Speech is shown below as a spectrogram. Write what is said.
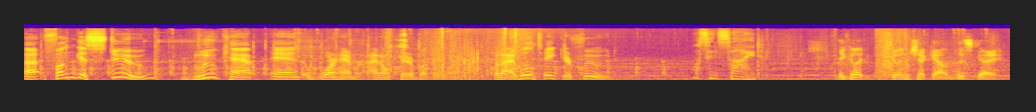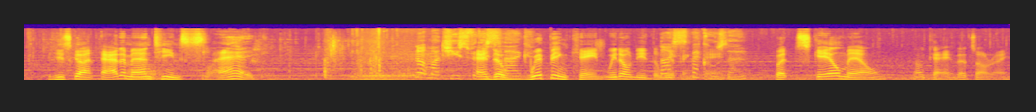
uh, fungus stew, blue cap, and warhammer. I don't care about the warhammer, but I will take your food. What's inside? Hey, go ahead, go ahead and check out this guy. He's got adamantine slag Not much use for and this a slag. whipping cane. We don't need the Nice whipping speckles, cane. though. But scale mail, okay, that's all right.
